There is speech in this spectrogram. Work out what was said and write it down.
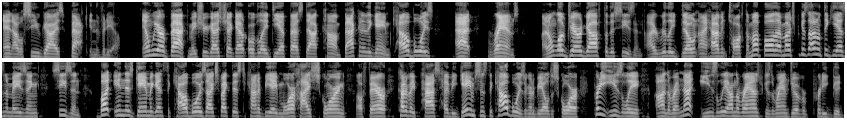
and I will see you guys back in the video. And we are back. Make sure you guys check out overlaydfs.com. Back into the game. Cowboys at Rams. I don't love Jared Goff for the season. I really don't. I haven't talked him up all that much because I don't think he has an amazing season. But in this game against the Cowboys, I expect this to kind of be a more high scoring affair, kind of a pass heavy game since the Cowboys are going to be able to score pretty easily on the Rams. Not easily on the Rams because the Rams do have a pretty good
